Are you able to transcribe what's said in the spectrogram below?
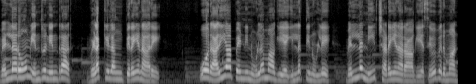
வெள்ளரோம் என்று நின்றார் விளக்கிளங் பிறையனாரே. ஓர் அரியா பெண்ணின் உளமாகிய இல்லத்தினுள்ளே வெள்ள நீர்ச்சடையனராகிய சிவபெருமான்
